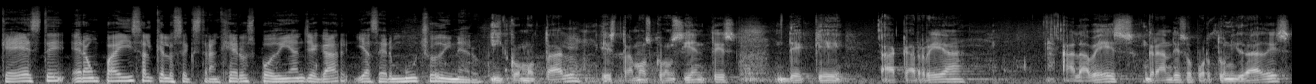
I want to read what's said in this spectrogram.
que este era un país al que los extranjeros podían llegar y hacer mucho dinero. Y como tal, estamos conscientes de que acarrea a la vez grandes oportunidades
